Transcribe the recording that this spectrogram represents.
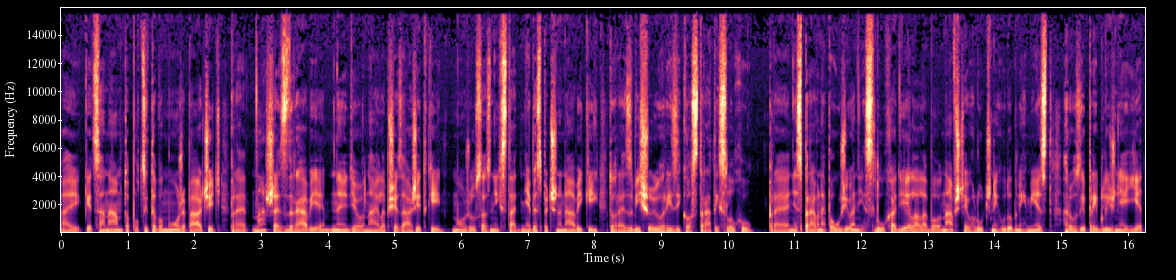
Aj keď sa nám to pocitovo môže páčiť, pre naše zdravie nejde o najlepšie zážitky. Môžu sa z nich stať nebezpečné návyky, ktoré zvyšujú riziko straty sluchu. Pre nesprávne používanie slúchadiel alebo návštev hlučných hudobných miest hrozí približne 1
